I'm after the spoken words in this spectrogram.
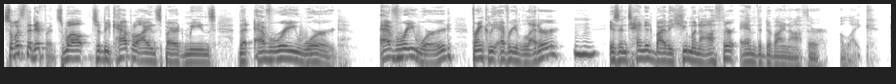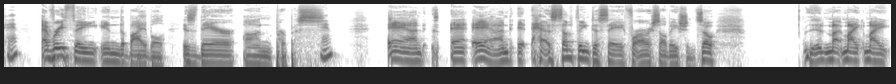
So what's the difference? Well, to be capital I inspired means that every word, every word, frankly, every letter mm-hmm. is intended by the human author and the divine author alike. Okay. Everything in the Bible is there on purpose. Okay. And, and it has something to say for our salvation. So my my my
